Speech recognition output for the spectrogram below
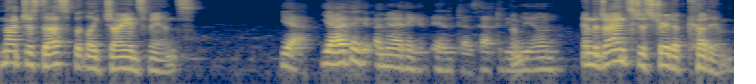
not just us, but like Giants fans. Yeah, yeah. I think. I mean, I think it, it does have to be Um, Leon. And the Giants just straight up cut him.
